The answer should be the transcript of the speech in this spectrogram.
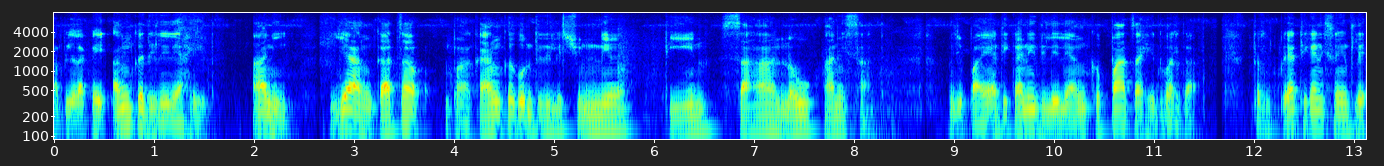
आपल्याला काही अंक दिलेले आहेत. आणि या अंकाचा काय अंक कोणते दिले? शून्य तीन सहा नऊ आणि सात. म्हणजे पा या ठिकाणी दिलेले अंक पाच आहेत बरं का. तर या ठिकाणी सांगितले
